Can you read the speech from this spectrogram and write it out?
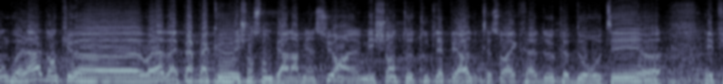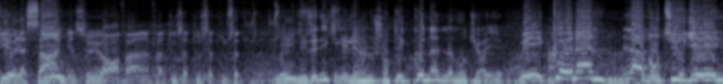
donc voilà, donc euh, voilà, bah, pas, pas que les chansons de Bernard bien sûr, hein, mais chante toute la période, que ce soit Récréa 2, Club Dorothée, euh, et puis la 5 bien sûr, enfin, enfin tout ça, tout ça, tout ça, tout ça. Tout ça. Oui, il nous a dit qu'il allait même chanter Conan l'aventurier. Oui, Conan, l'aventurier,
